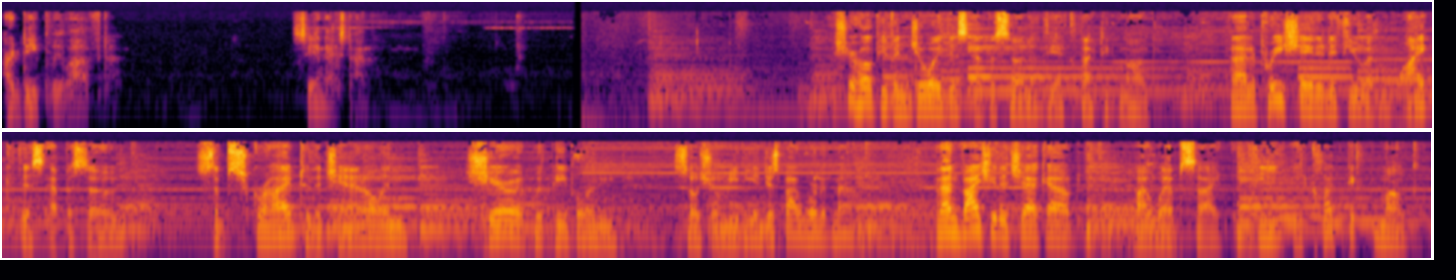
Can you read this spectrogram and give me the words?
are deeply loved. See you next time. I sure hope you've enjoyed this episode of The Eclectic Monk, and I'd appreciate it if you would like this episode, subscribe to the channel, and share it with people in social media and just by word of mouth. And I invite you to check out my website, theeclecticmonk.com,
